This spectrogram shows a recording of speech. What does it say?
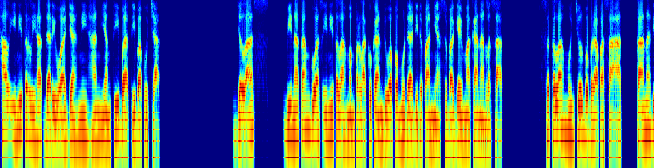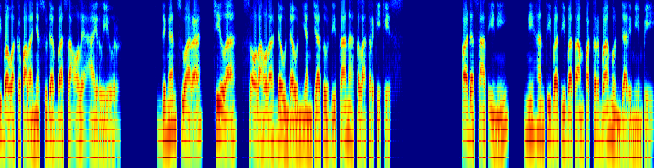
Hal ini terlihat dari wajah Nihan yang tiba-tiba pucat. Jelas, Binatang buas ini telah memperlakukan dua pemuda di depannya sebagai makanan lesat. Setelah muncul beberapa saat, tanah di bawah kepalanya sudah basah oleh air liur. Dengan suara, cila, seolah-olah daun-daun yang jatuh di tanah telah terkikis. Pada saat ini, Nihan tiba-tiba tampak terbangun dari mimpi.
